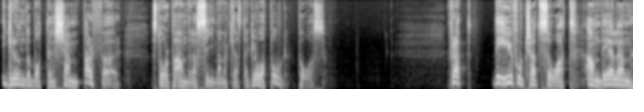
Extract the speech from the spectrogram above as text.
i grund och botten kämpar för står på andra sidan och kastar glåpord på oss. För att det är ju fortsatt så att andelen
